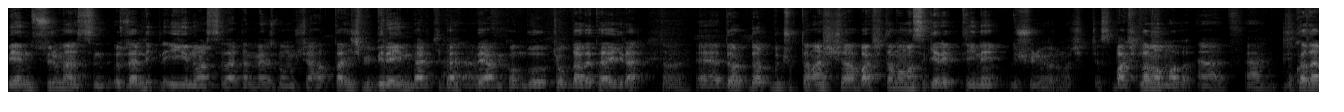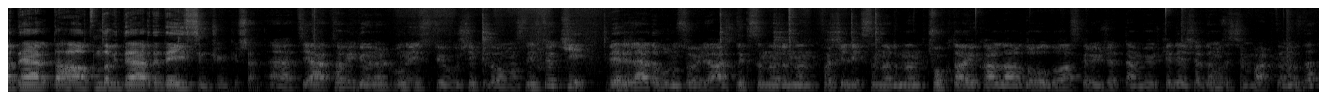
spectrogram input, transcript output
bir endüstri mühendisinin özellikle iyi üniversitelerden mezun olmuş ya hatta hiçbir bireyin belki de, Evet. de yani bu çok daha detaya girer. Tabii. E, 4 4,5'tan aşağı başlamaması gerektiğini düşünüyorum açıkçası. Başlamamalı. Evet. Yani bu kadar değer daha altında bir değerde değilsin çünkü sen. Evet ya tabii gönül bunu istiyor. Bu şekilde olmasını istiyor ki veriler de bunu söylüyor. Açlık sınırının, fakirlik sınırının çok daha yukarılarda olduğu asgari ücretten bir ülkede yaşadığımız için baktığınızda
